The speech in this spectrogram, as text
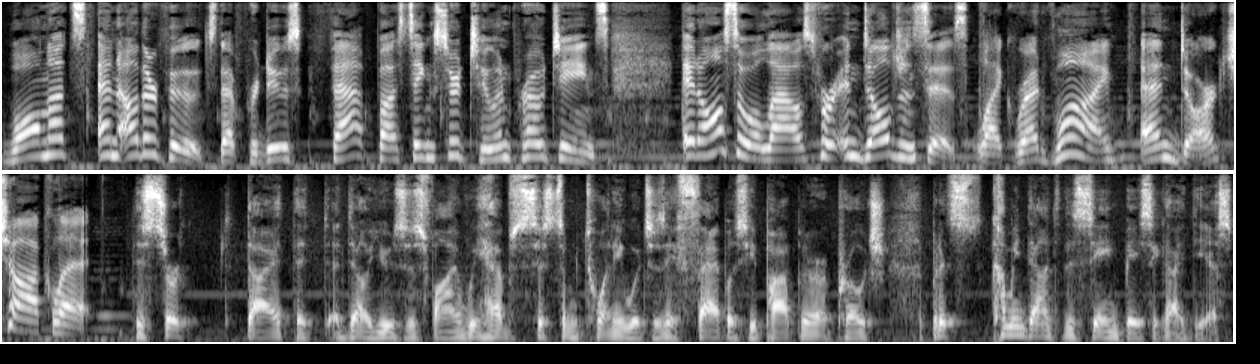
walnuts, and other foods that produce fat busting sirtuin proteins. It also allows for indulgences like red wine and dark chocolate. This Sirt diet that Adele uses is fine. We have System 20, which is a fabulously popular approach, but it's coming down to the same basic ideas.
